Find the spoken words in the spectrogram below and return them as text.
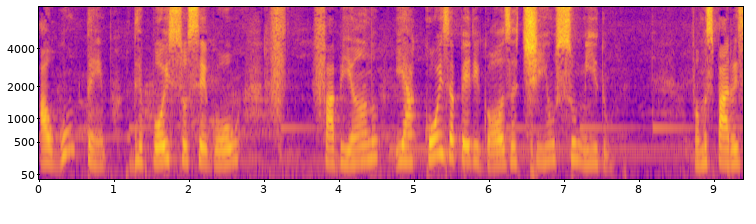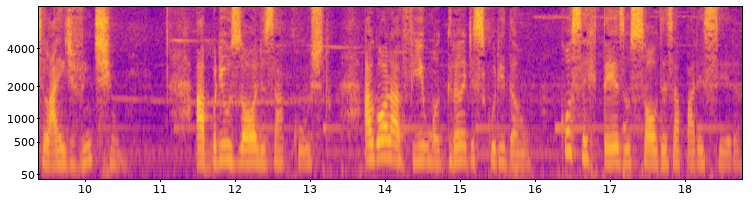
Algum tempo depois sossegou Fabiano e a coisa perigosa tinham sumido. Vamos para o slide 21. Abriu os olhos a custo. Agora havia uma grande escuridão. Com certeza o sol desaparecera.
